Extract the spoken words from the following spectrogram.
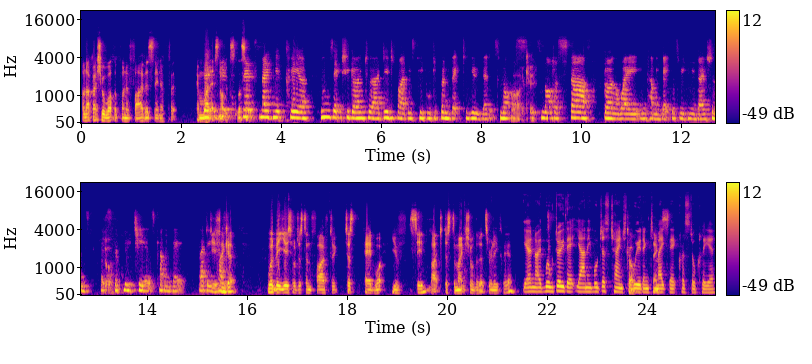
I'm not quite sure what the point of five is then, if it and why That- that's not explicit. That's making it clear who's actually going to identify these people to bring back to you, that it's not, Oh, okay. it's not a staff going away and coming back with recommendations. It's Sure. the two chairs coming back. Do you think it? Would be useful just in five to just add what you've said, like just to make sure that it's really clear. Yeah, no, we'll do that, Yani. We'll just change the wording to thanks. make that crystal clear.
